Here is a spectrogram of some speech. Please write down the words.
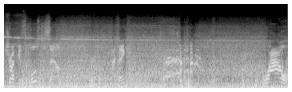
A truck is supposed to sound. I think. wow.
